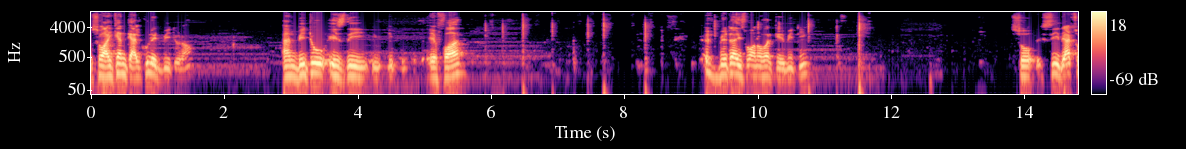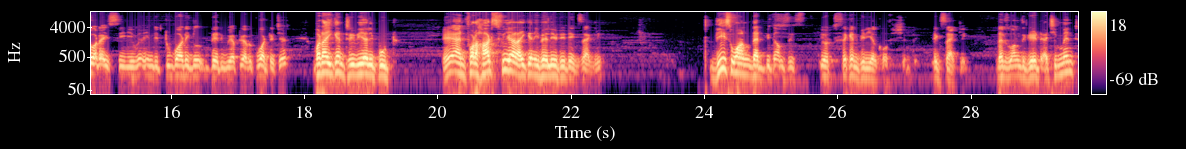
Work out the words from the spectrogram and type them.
So, I can calculate B2 now and B2 is the FR beta is 1 over KBT. So, see that is what I see even in the two particle there we have to have a quadrature, but I can trivially put eh, and for hard sphere I can evaluate it exactly. This one that becomes this your second virial coefficient exactly that is one of the great achievement.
